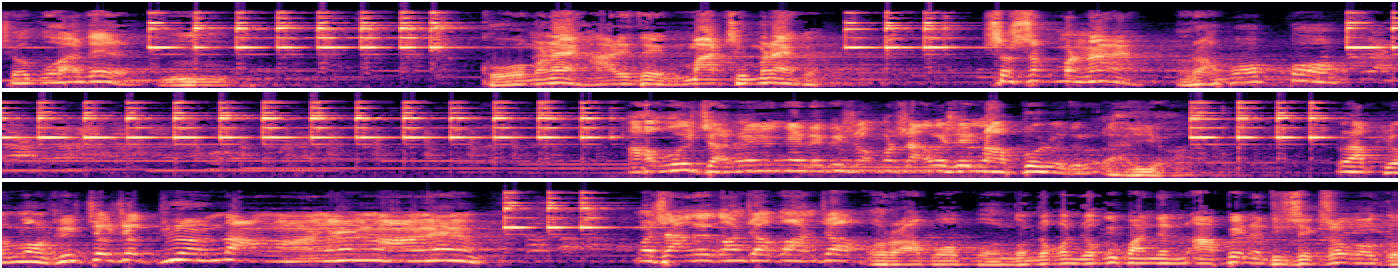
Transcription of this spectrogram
Joko Adir. Hmm. Go meneh arite, maju meneh. Go. Sesek meneh. Ora apa-apa. Aku jane ngene iki sok mesake sing nabur lho. Lah iya. Lagi omong dicek-cek dlantang ngene. Mesake kanca-kanca. Ora apa-apa. Kanca-kanca ki pancen apik nek disiksa kok.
